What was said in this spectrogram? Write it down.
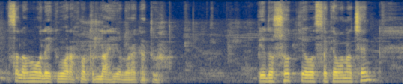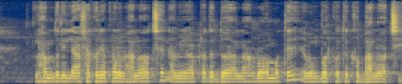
আসসালামু আলাইকুম রহমতুল্লাহি বারাকাতু প্রিয় দর্শক, কী অবস্থা? কেমন আছেন? আলহামদুলিল্লাহ, আশা করি আপনারা ভালো আছেন। আমি আপনাদের দয়া, আল্লাহর রহমতে এবং বরকতে খুব ভালো আছি।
